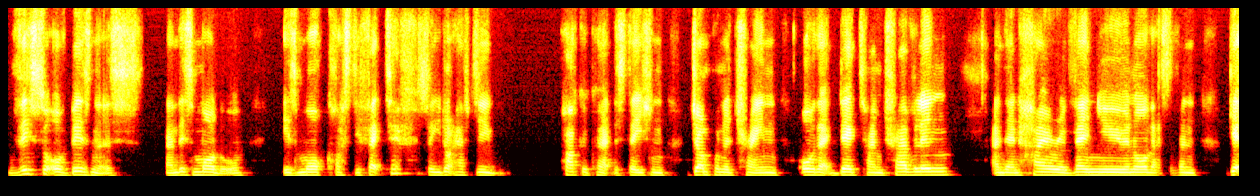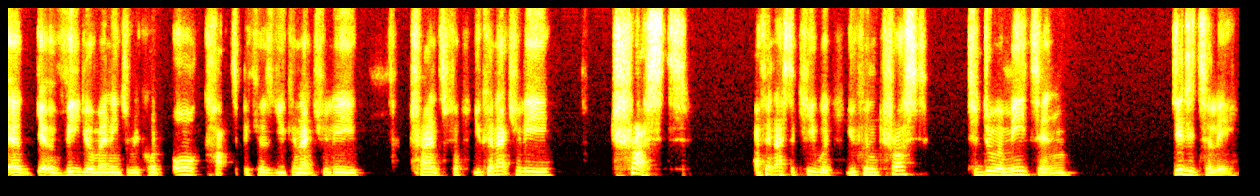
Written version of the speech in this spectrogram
this sort of business and this model is more cost effective. So you don't have to park a car at the station, jump on a train, all that dead time traveling, and then hire a venue and all that stuff, and get a get a video man to record all cut because you can mm. actually transfer. You can actually trust. I think that's the key word. You can trust to do a meeting digitally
